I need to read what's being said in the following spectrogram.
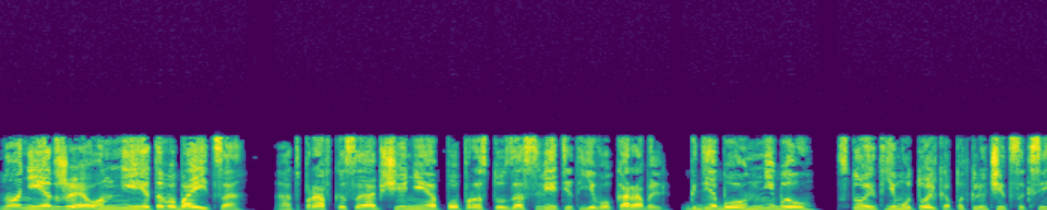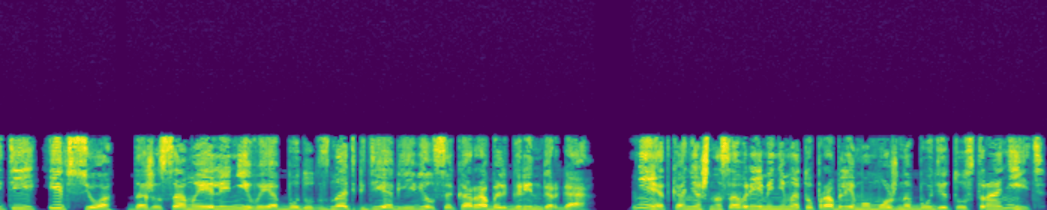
Но нет же, он не этого боится. Отправка сообщения попросту засветит его корабль, где бы он ни был, Стоит ему только подключиться к сети, и все, даже самые ленивые будут знать, где объявился корабль Гринберга. Нет, конечно, со временем эту проблему можно будет устранить,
